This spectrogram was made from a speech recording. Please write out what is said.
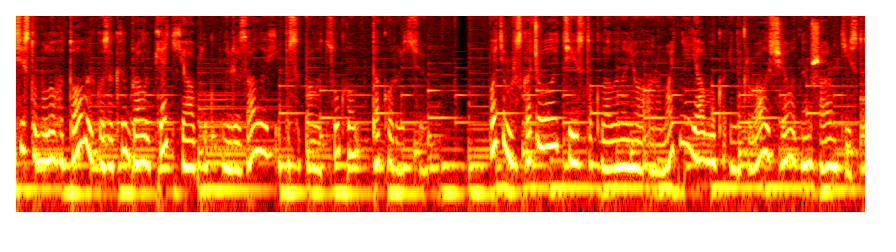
Тісто було готове, і козаки брали 5 яблук, нарізали їх і посипали цукром та корицею. Потім розкачували тісто, клали на нього ароматні яблука і накривали ще одним шаром тіста.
